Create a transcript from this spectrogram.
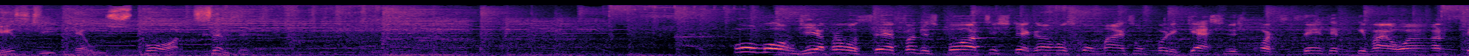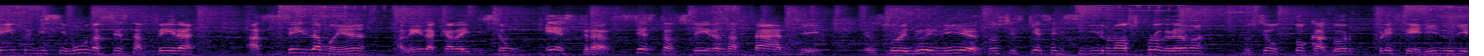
Este é o Sport Center. Um bom dia para você, fã do esporte. Chegamos com mais um podcast do Sport Center que vai ao ar sempre de segunda a sexta-feira, às seis da manhã, além daquela edição extra, sextas-feiras à tarde. Eu sou Edu Elias. Não se esqueça de seguir o nosso programa no seu tocador preferido de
